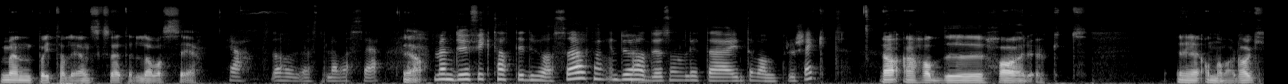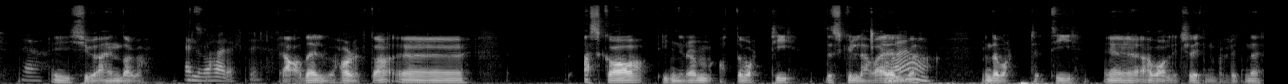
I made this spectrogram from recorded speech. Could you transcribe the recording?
men på italiensk så heter det Lavassé. Ja, da hadde vi oss til Lavazé. Ja. Men du fikk tatt i, du også. Du hadde jo sånn lite intervallprosjekt. ja, jeg hadde hardøkt eh, annenhver dag Ja. i 21 dager. Elleve hardøkter. Ja, det er 11 hardøkter. Eh, jeg skal innrømme at det ble 10. Det skulle jeg være 11, Wow. men det ble 10. Eh, jeg var litt sliten på slutten der.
